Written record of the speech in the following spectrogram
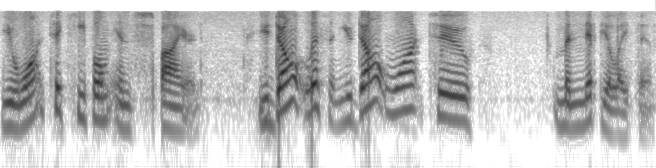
You want to keep them inspired. You don't listen. You don't want to manipulate them.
